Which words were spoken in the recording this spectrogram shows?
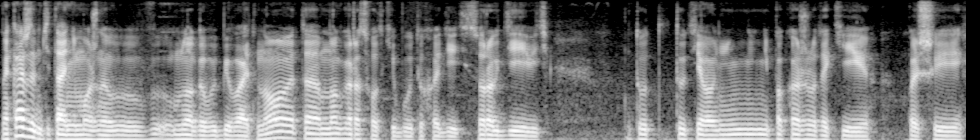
На каждом титане можно много выбивать, но это много расходки будет уходить. 49. Тут, тут я вам не, покажу такие большие.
